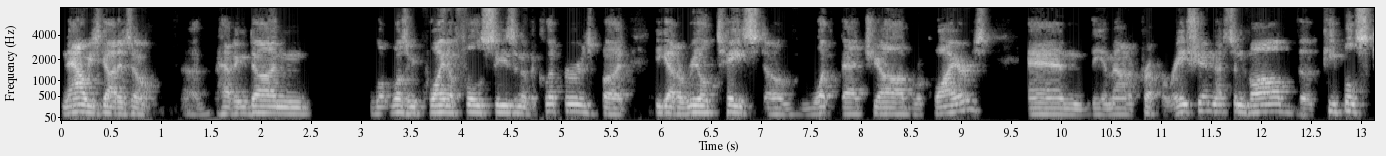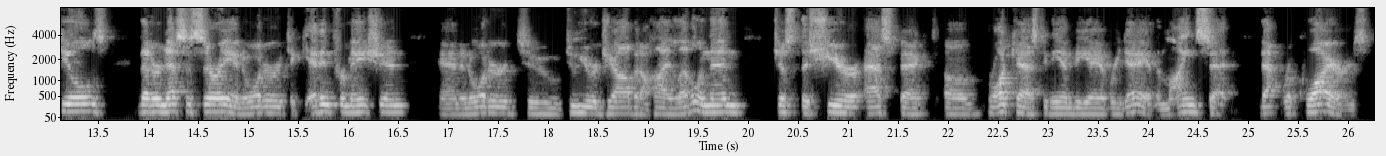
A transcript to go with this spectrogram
Now he's got his own. Uh, having done what wasn't quite a full season of the Clippers, but he got a real taste of what that job requires and the amount of preparation that's involved, the people skills that are necessary in order to get information and in order to do your job at a high level. And then just the sheer aspect of broadcasting the NBA every day the mindset that requires.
